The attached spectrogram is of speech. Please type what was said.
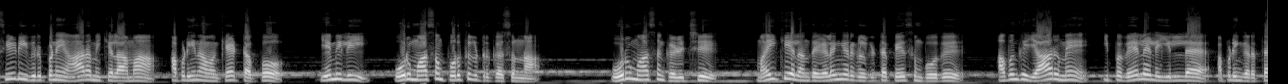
சிடி விற்பனை ஆரம்பிக்கலாமா அப்படின்னு அவன் கேட்டப்போ எமிலி ஒரு மாசம் பொறுத்துக்கிட்டு இருக்க சொன்னான். ஒரு மாசம் கழிச்சு மைக்கேல் அந்த இளைஞர்கள் கிட்ட பேசும்போது அவங்க யாருமே இப்ப வேலையில இல்ல அப்படிங்கறத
